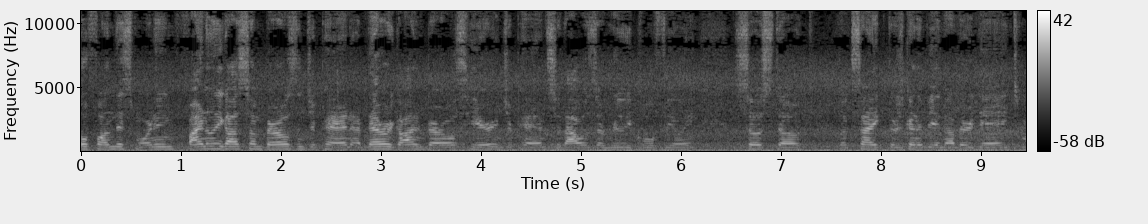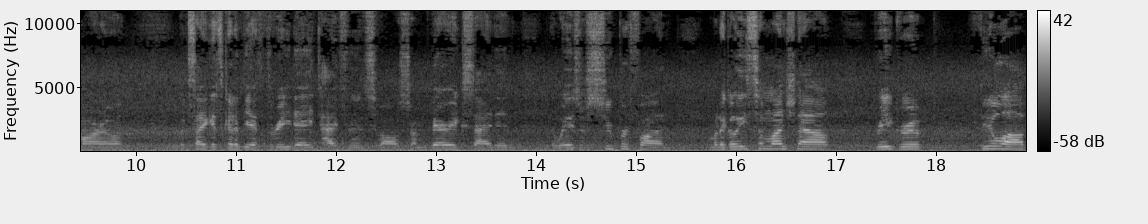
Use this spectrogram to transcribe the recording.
so fun this morning. Finally got some barrels in Japan. I've never gotten barrels here in Japan, so that was a really cool feeling. So stoked. Looks like there's gonna be another day tomorrow. Looks like it's gonna be a three day typhoon swell, so I'm very excited. The waves are super fun. I'm gonna go eat some lunch now, regroup, fuel up,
